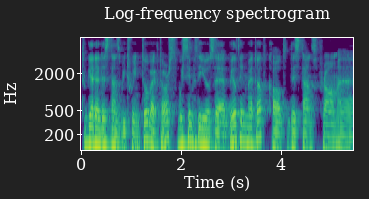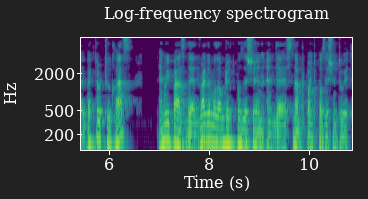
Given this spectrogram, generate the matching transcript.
To get a distance between two vectors, we simply use a built-in method called distance from a vector2 class, and we pass the draggable object position and the snap point position to it.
